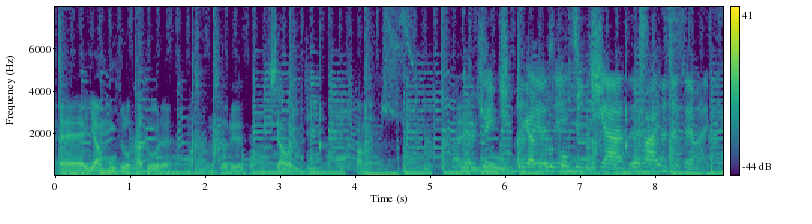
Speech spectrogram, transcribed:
é, e a Move Locadora, nossa fornecedora oficial aí de equipamentos. Valeu, gente. Obrigada pelo gente. convite. Obrigada. Até mais. Até mais.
